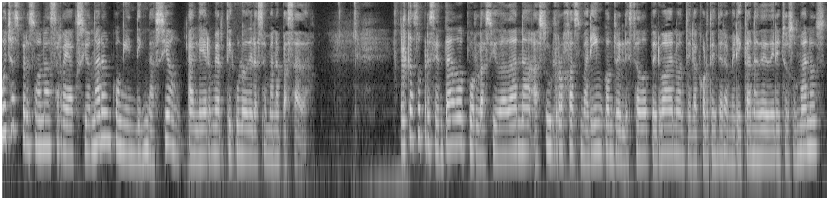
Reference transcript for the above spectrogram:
Muchas personas reaccionaron con indignación al leer mi artículo de la semana pasada. El caso presentado por la ciudadana Azul Rojas Marín contra el Estado peruano ante la Corte Interamericana de Derechos Humanos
